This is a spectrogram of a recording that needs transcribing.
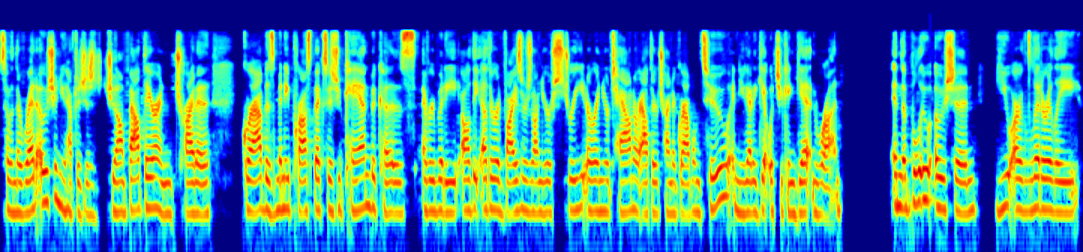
So in the red ocean, you have to just jump out there and try to grab as many prospects as you can because everybody, all the other advisors on your street or in your town are out there trying to grab them too. And you got to get what you can get and run. In the blue ocean, you are literally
